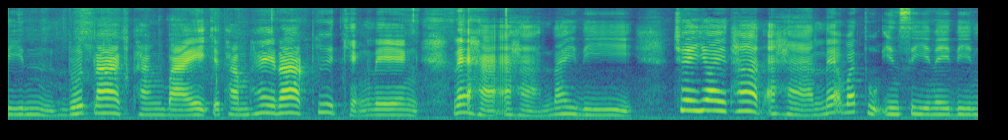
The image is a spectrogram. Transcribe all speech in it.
ดิน รุดรากทางใบจะทำให้รากพืชแข็งแรง และหาอาหารได้ดี ช่วยย่อยธาตุอาหารและวัตถุอินทรีย์ในดิน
